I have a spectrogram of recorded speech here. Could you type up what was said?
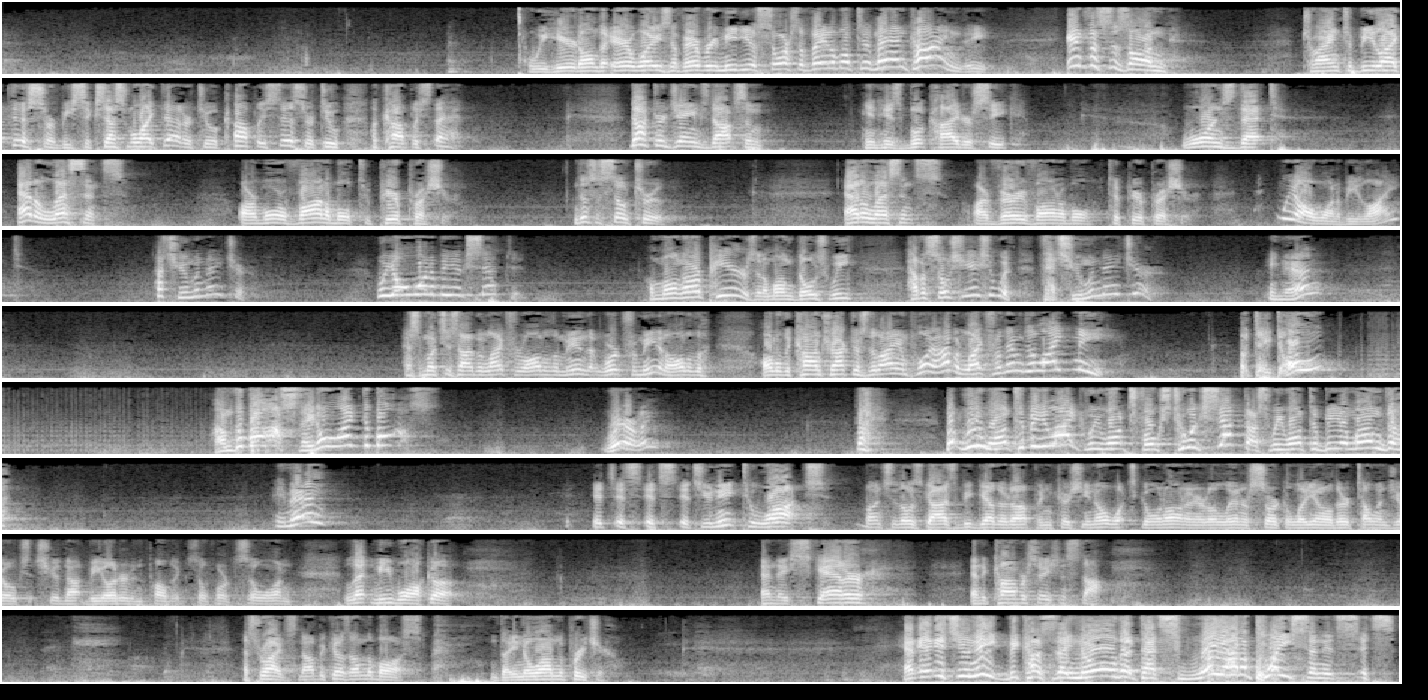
We hear it on the airways of every media source available to mankind. The emphasis on trying to be like this or be successful like that or to accomplish this or to accomplish that. Dr. James Dobson, in his book Hide or Seek, warns that adolescents are more vulnerable to peer pressure. This is so true. Adolescents are very vulnerable to peer pressure. We all want to be liked. That's human nature. We all want to be accepted among our peers and among those we have association with. That's human nature. Amen? As much as I would like for all of the men that work for me and all of the, all of the contractors that I employ, I would like for them to like me. But they don't. I'm the boss. They don't like the boss. Rarely. But, but we want to be liked. We want folks to accept us. We want to be among the Amen? It's, it's, it's, it's unique to watch a bunch of those guys be gathered up, and because you know what's going on in their little inner circle, you know, they're telling jokes that should not be uttered in public, so forth and so on. Let me walk up. And they scatter, and the conversation stops. That's right. It's not because I'm the boss. They know I'm the preacher. And it's unique because they know that that's way out of place and it's, it's,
